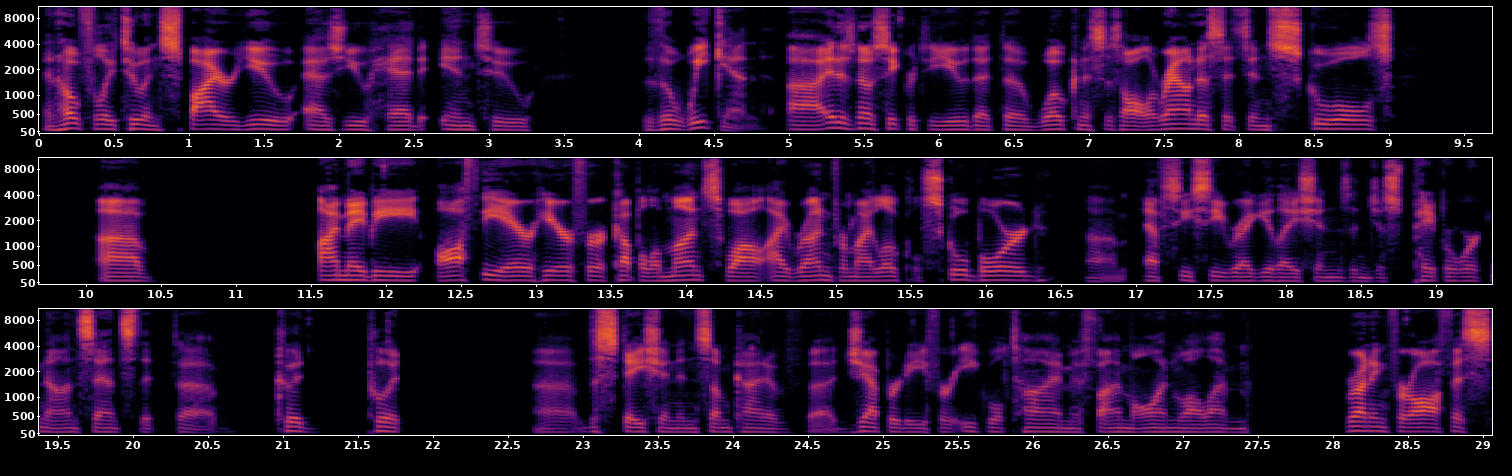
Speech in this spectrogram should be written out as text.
and hopefully to inspire you as you head into the weekend. Uh, it is no secret to you that the wokeness is all around us. It's in schools. Uh, I may be off the air here for a couple of months while I run for my local school board, um, FCC regulations, and just paperwork nonsense that uh, could put uh, the station in some kind of uh, jeopardy for equal time if I'm on while I'm running for office.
